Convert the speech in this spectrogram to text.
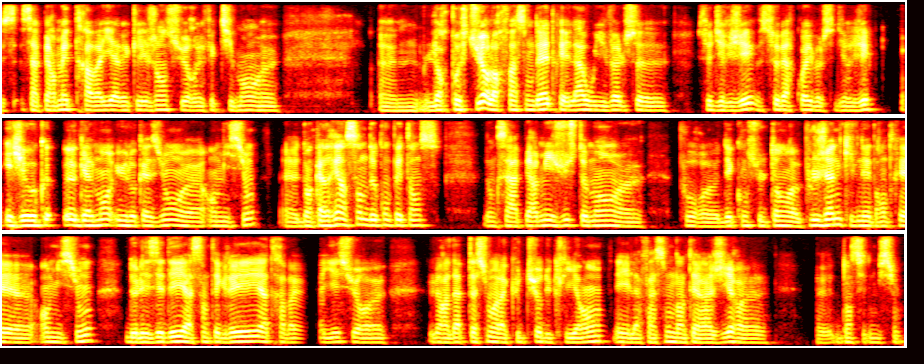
ça permet de travailler avec les gens sur effectivement leur posture, leur façon d'être et là où ils veulent se, se diriger, ce vers quoi ils veulent se diriger. Et j'ai également eu l'occasion euh, en mission euh, d'encadrer un centre de compétences. Donc ça a permis justement euh, pour des consultants plus jeunes qui venaient de rentrer en mission, de les aider à s'intégrer, à travailler sur leur adaptation à la culture du client et la façon d'interagir dans cette mission.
